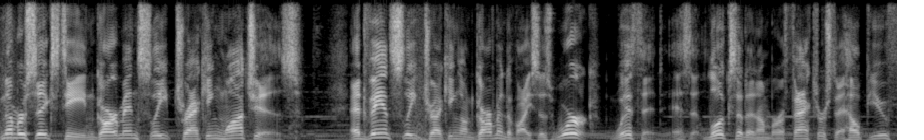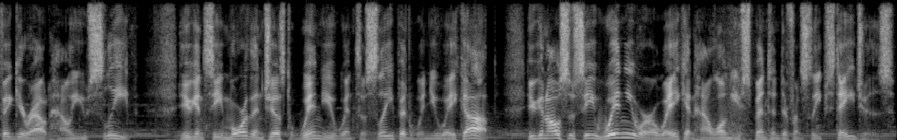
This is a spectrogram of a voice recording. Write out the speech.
Number 16. Garmin Sleep Tracking Watches. Advanced sleep tracking on Garmin devices work with it, as it looks at a number of factors to help you figure out how you sleep. You can see more than just when you went to sleep and when you wake up. You can also see when you were awake and how long you spent in different sleep stages.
